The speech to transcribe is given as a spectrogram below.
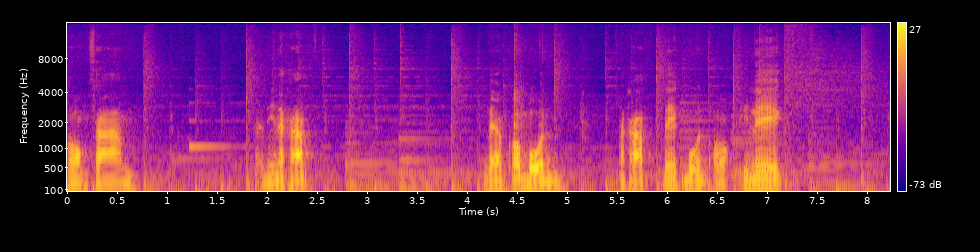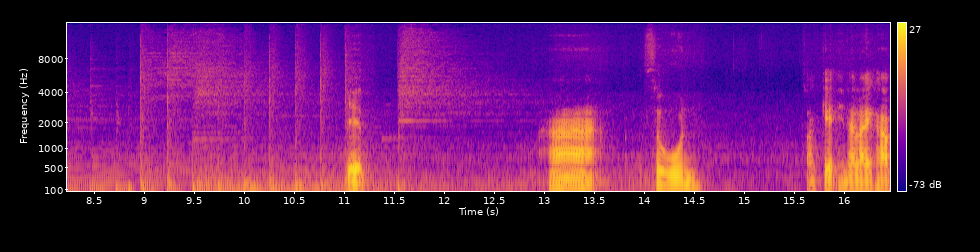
2 3 แบบนี้นะครับ แล้วก็บนนะครับ เลขบนออกที่เลข 7 5 0 สังเกตเห็นอะไรครับ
